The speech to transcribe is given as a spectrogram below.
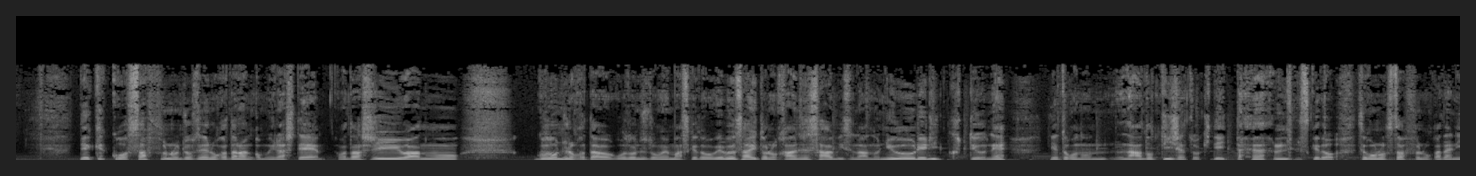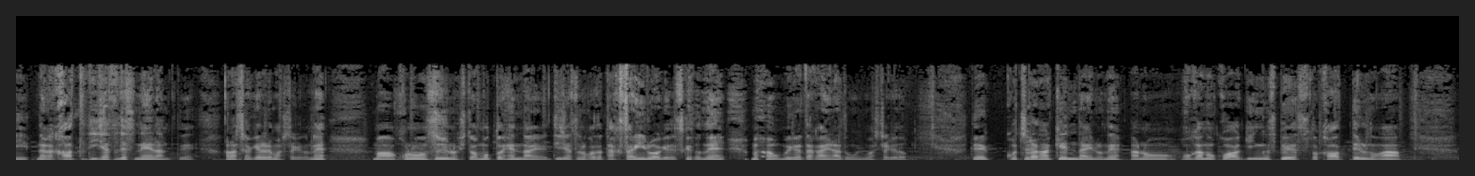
で、結構スタッフの女性の方なんかもいらして、私はあの、ご存知の方はご存知と思いますけど、ウェブサイトの監視サービスのあの、ニューリリックっていうね、いうとこのナード T シャツを着ていった んですけど、そこのスタッフの方に、なんか変わった T シャツですね、なんてね、話しかけられましたけどね。まあ、この筋の人はもっと変な T シャツの方たくさんいるわけですけどね。まあ、お目が高いなと思いましたけど。で、こちらが県内のね、あの、他のコワーキングスペースと変わってるのが、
